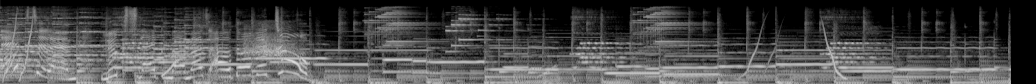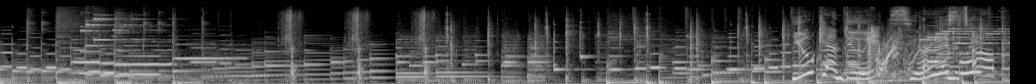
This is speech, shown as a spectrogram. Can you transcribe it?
Excellent! Looks like Mama's out of a job. You can do it. Time's up.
